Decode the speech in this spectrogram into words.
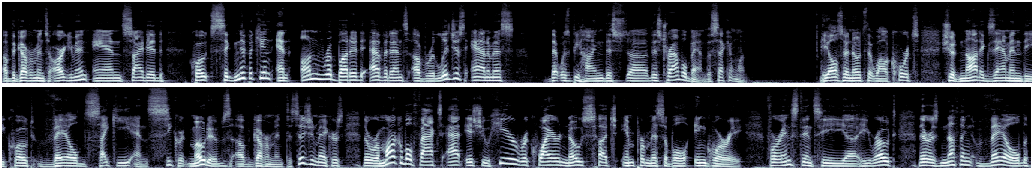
of the government's argument and cited, quote, significant and unrebutted evidence of religious animus that was behind this, uh, this travel ban, the second one. He also notes that while courts should not examine the, quote, veiled psyche and secret motives of government decision makers, the remarkable facts at issue here require no such impermissible inquiry. For instance, he, uh, he wrote, There is nothing veiled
